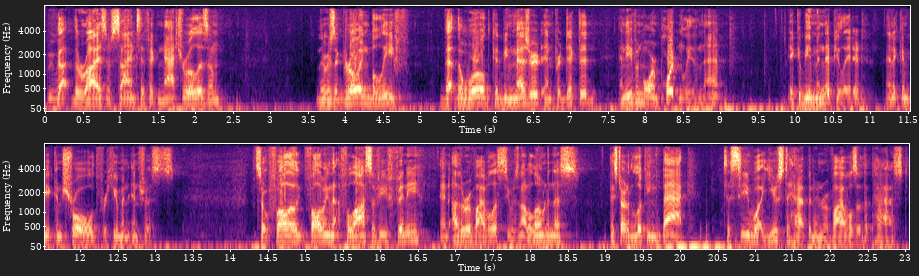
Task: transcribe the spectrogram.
We've got the rise of scientific naturalism. There was a growing belief that the world could be measured and predicted, and even more importantly than that, it could be manipulated and it can be controlled for human interests. So, follow, following that philosophy, Finney and other revivalists, he was not alone in this, they started looking back to see what used to happen in revivals of the past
